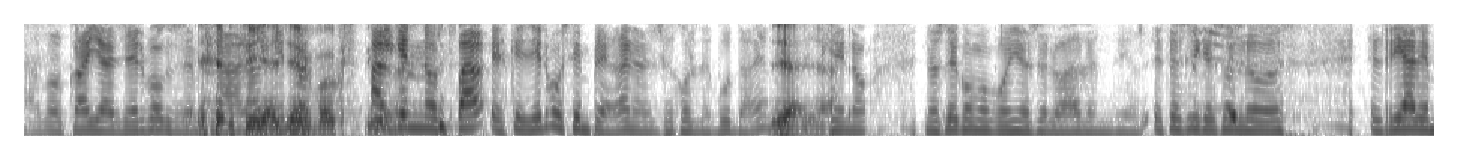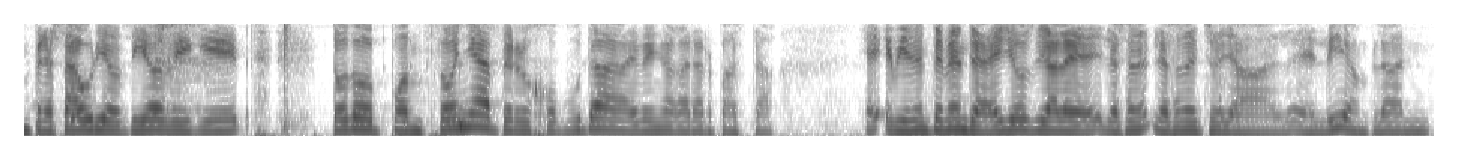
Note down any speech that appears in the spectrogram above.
A 2K y a Gearbox. sí, a Gearbox, tío. Alguien nos paga... Es que Gearbox siempre gana, los hijos de puta, ¿eh? es que no, no sé cómo coño se lo hacen, tío. Estos sí que son los... El real empresario, tío, de que todo ponzoña, pero el hijo puta venga a ganar pasta. E, evidentemente a ellos ya les, han, hecho ya el, día, en plan,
